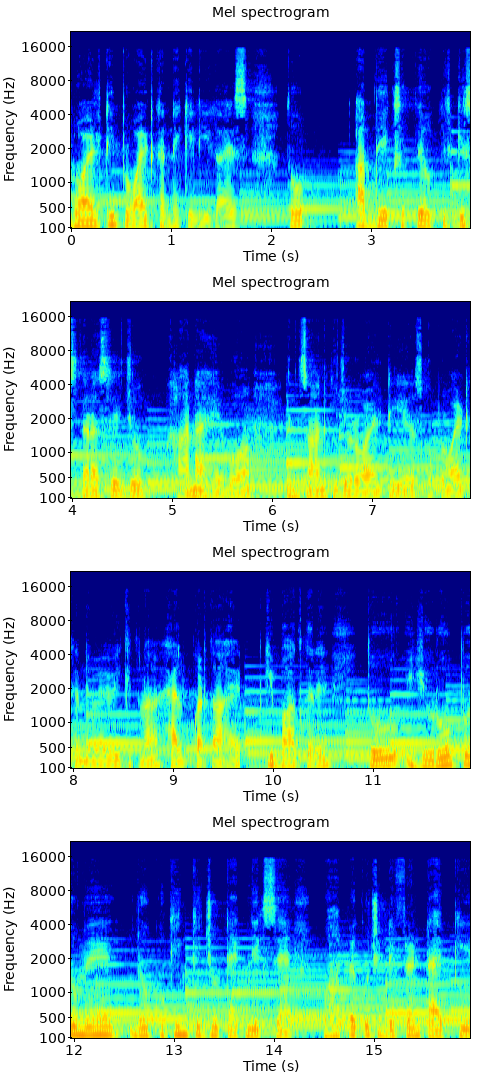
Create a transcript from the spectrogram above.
रॉयल्टी प्रोवाइड करने के लिए गाइस तो आप देख सकते हो कि किस तरह से जो खाना है, वो इंसान की जो रॉयल्टी है, उसको प्रोवाइड करने में भी कितना हेल्प करता है। की बात करें तो यूरोप में जो कुकिंग की जो टेक्निक्स हैं, वहाँ पे कुछ डिफरेंट टाइप की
